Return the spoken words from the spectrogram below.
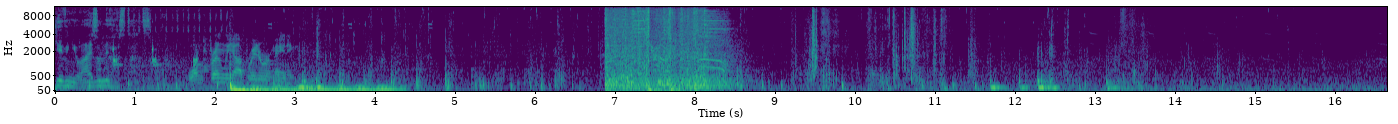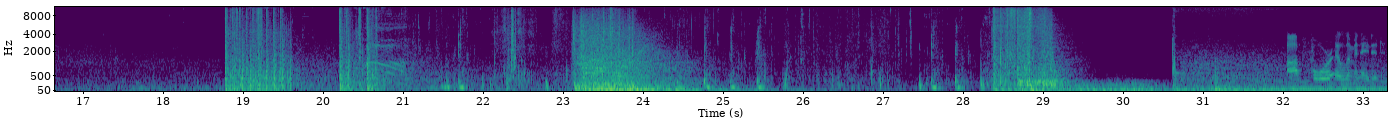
Giving you eyes on the hostiles. One friendly operator remaining. Op 4 eliminated.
